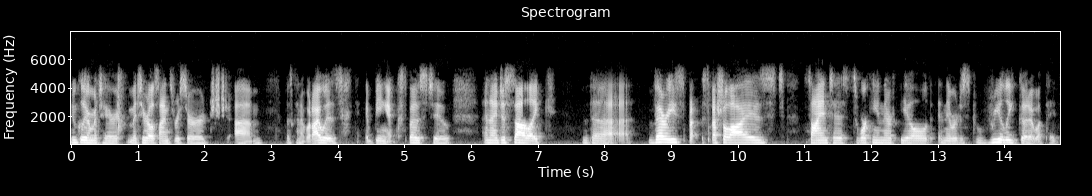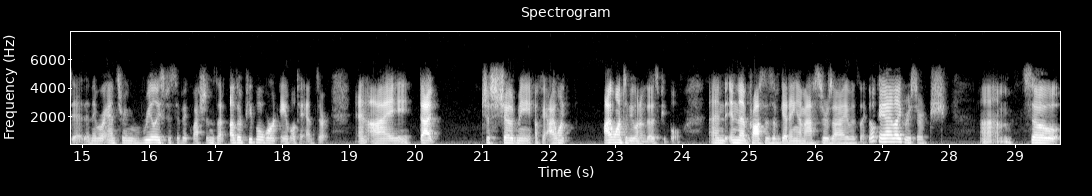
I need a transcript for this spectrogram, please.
nuclear material material science research um, was kind of what I was being exposed to, and I just saw like the very spe- specialized scientists working in their field and they were just really good at what they did and they were answering really specific questions that other people weren't able to answer. And i that just showed me okay i want i want to be one of those people. And in the process of getting a master's i was like okay i like research. Um, so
